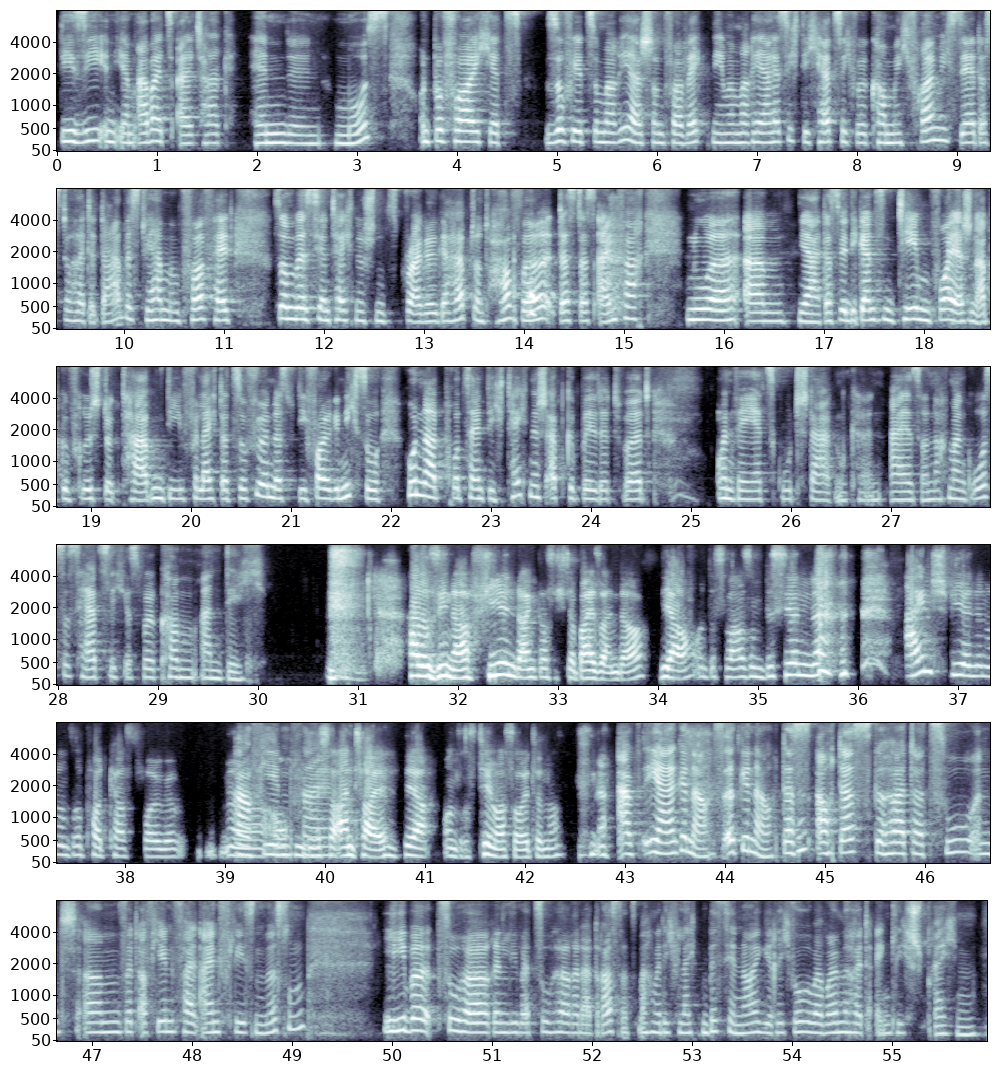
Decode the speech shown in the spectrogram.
die sie in ihrem Arbeitsalltag handeln muss. Und bevor ich jetzt so viel zu Maria schon vorwegnehme. Maria, heiße ich dich herzlich willkommen. Ich freue mich sehr, dass du heute da bist. Wir haben im Vorfeld so ein bisschen technischen Struggle gehabt und hoffe, dass das einfach nur, ähm, ja, dass wir die ganzen Themen vorher schon abgefrühstückt haben, die vielleicht dazu führen, dass die Folge nicht so hundertprozentig technisch abgebildet wird und wir jetzt gut starten können. Also nochmal ein großes herzliches Willkommen an dich. Hallo Sina, vielen Dank, dass ich dabei sein darf. Ja, und das war so ein bisschen Einspielen in unsere Podcast-Folge. Äh, Auf jeden auch ein Fall. gewisser Anteil ja, unseres Themas heute. Ne? Ja. ja, genau. Äh, genau. Das, auch das gehört dazu und ähm, wird auf jeden Fall einfließen müssen. Liebe Zuhörerinnen, lieber Zuhörer da draußen, jetzt machen wir dich vielleicht ein bisschen neugierig. Worüber wollen wir heute eigentlich sprechen?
